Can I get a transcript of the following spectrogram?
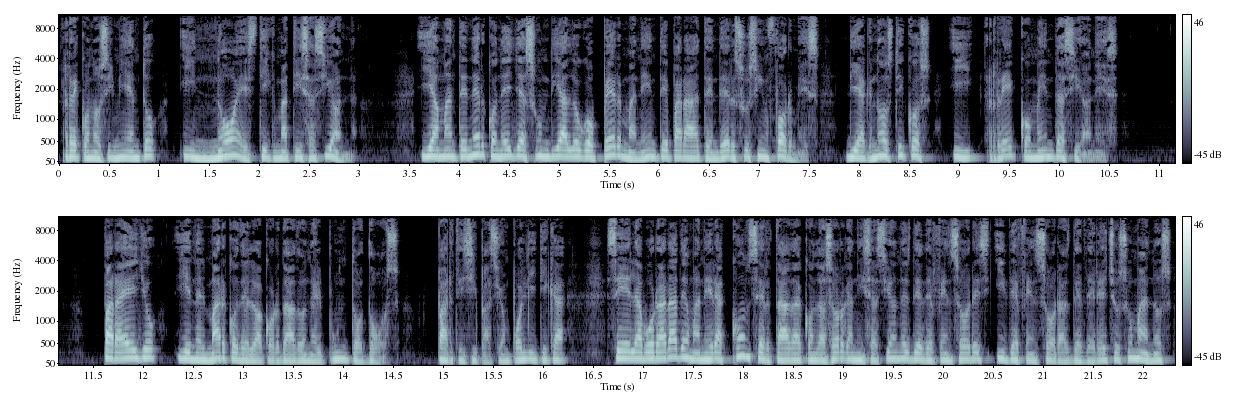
reconocimiento y no estigmatización, y a mantener con ellas un diálogo permanente para atender sus informes, diagnósticos y recomendaciones. Para ello, y en el marco de lo acordado en el punto 2, participación política, se elaborará de manera concertada con las organizaciones de defensores y defensoras de derechos humanos,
